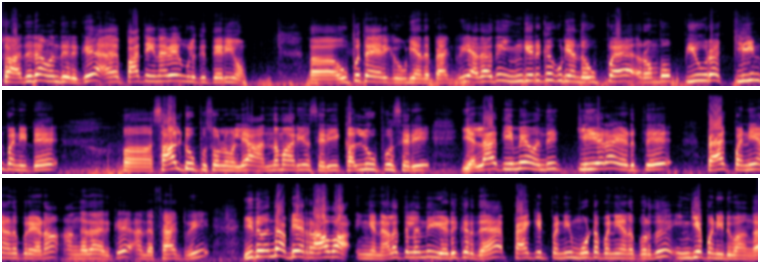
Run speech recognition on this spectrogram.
ஸோ அதுதான் வந்து இருக்குது அது பார்த்தீங்கன்னாவே உங்களுக்கு தெரியும். உப்பு தயாரிக்கக்கூடிய அந்த ஃபேக்ட்ரி அதாவது இங்கே இருக்கக்கூடிய அந்த உப்பை ரொம்ப பியூராக க்ளீன் பண்ணிவிட்டு சால்ட் உப்பு சொல்லுவோம் இல்லையா? அந்த மாதிரியும் சரி கல் உப்பும் சரி எல்லாத்தையுமே வந்து கிளியராக எடுத்து பேக் பண்ணி அனுப்புகிற இடம் அங்கே தான் இருக்குது அந்த ஃபேக்ட்ரி இது வந்து அப்படியே ராவா இங்கே நிலத்துலேருந்து எடுக்கிறத பேக்கெட் பண்ணி மூட்டை பண்ணி அனுப்புறது இங்கே பண்ணிவிடுவாங்க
